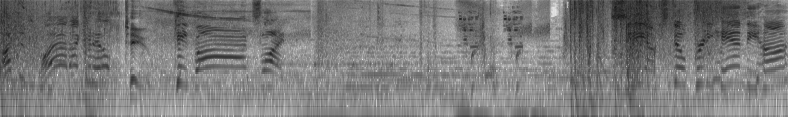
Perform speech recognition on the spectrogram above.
I'm just glad I could help too. Keep on sliding. See, I'm still pretty handy, huh?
